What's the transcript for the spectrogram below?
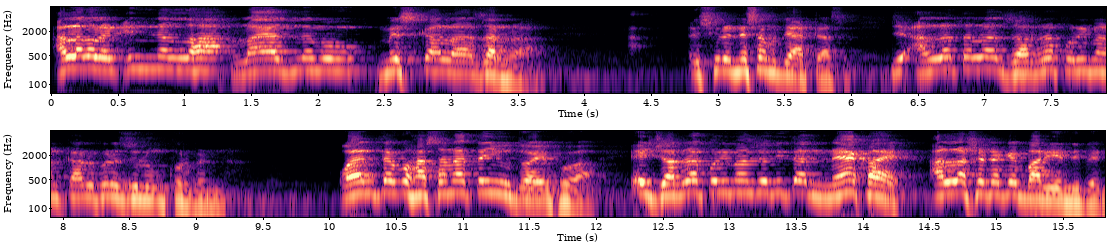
আল্লাহ বলেন, ইন্নাল্লাহ লায়াজলেমু মেসকালা জাররা সুরে মধ্যে একটা আছে। যে আল্লাহ তালা জর্রা পরিমাণ, কার উপরে জুলুম করবেন না। ওয়ান তাকু হাসানাতেই উদয় ভুয়া এই জর্রা পরিমাণ যদি তার ন্যাক হয়, আল্লাহ সেটাকে বাড়িয়ে দিবেন।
